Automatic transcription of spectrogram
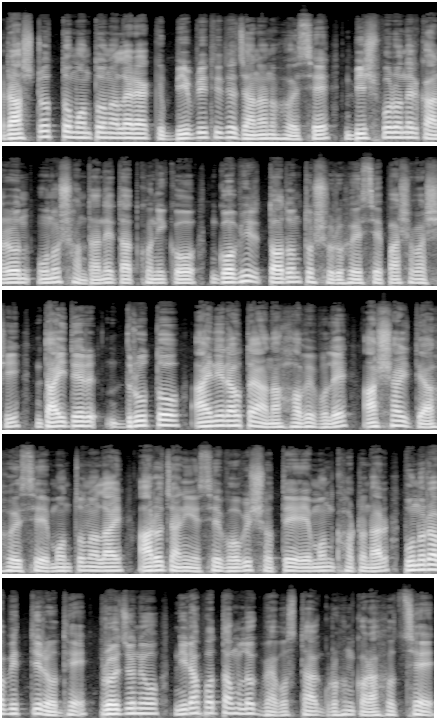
রাষ্ট্রত্ব মন্ত্রণালয়ের এক বিবৃতিতে জানানো হয়েছে, বিস্ফোরণের কারণ অনুসন্ধানে তাৎক্ষণিক ও গভীর তদন্ত শুরু হয়েছে। পাশাপাশি দায়ীদের দ্রুত আইনের আওতায় আনা হবে বলে আশ্বাস দেওয়া হয়েছে। মন্ত্রণালয় আরও জানিয়েছে, ভবিষ্যতে এমন ঘটনার পুনরাবৃত্তি রোধে প্রয়োজনীয় নিরাপত্তামূলক ব্যবস্থা গ্রহণ করা হচ্ছে।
